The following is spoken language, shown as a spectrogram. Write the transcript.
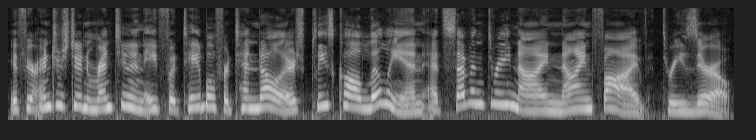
If you're interested in renting an 8 foot table for $10, please call Lillian at 739 9530.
